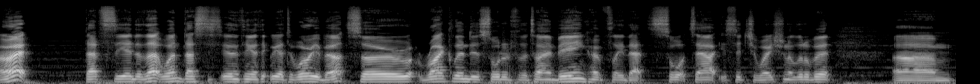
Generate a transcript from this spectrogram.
Alright. That's the end of that one. That's the only thing I think we had to worry about. So, Reikland is sorted for the time being. Hopefully that sorts out your situation a little bit. Um,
